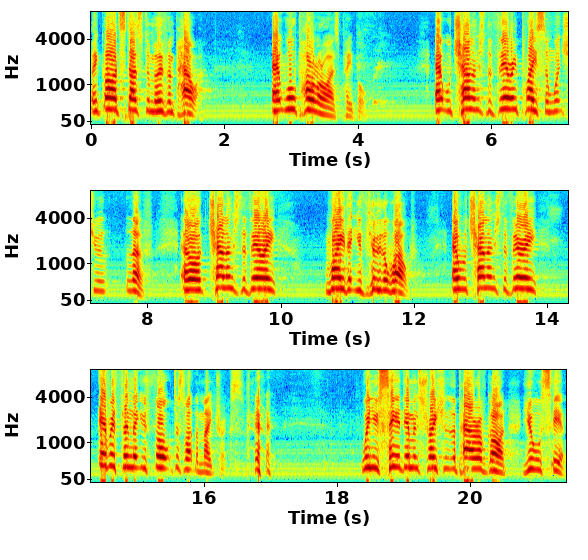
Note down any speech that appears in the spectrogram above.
when God starts to move in power, it will polarize people. It will challenge the very place in which you live. It will challenge the very way that you view the world. It will challenge the very everything that you thought, just like the Matrix. when you see a demonstration of the power of God, you will see it.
